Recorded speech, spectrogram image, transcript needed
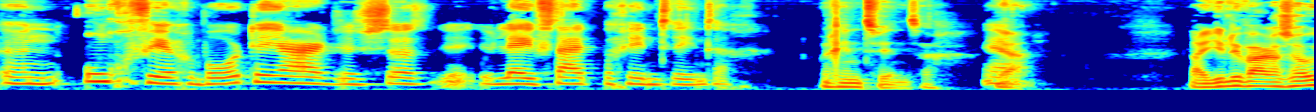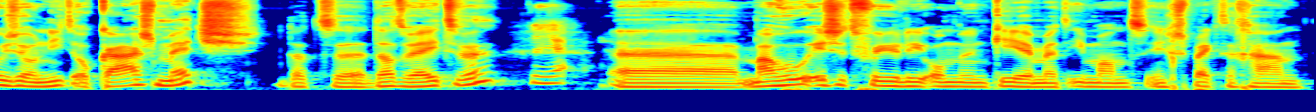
een ongeveer geboortejaar. Dus uh, leeftijd begin 20. Begin 20, ja. ja. Nou, jullie waren sowieso niet elkaars match. Dat, uh, dat weten we. Ja. Uh, maar hoe is het voor jullie om een keer met iemand in gesprek te gaan...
